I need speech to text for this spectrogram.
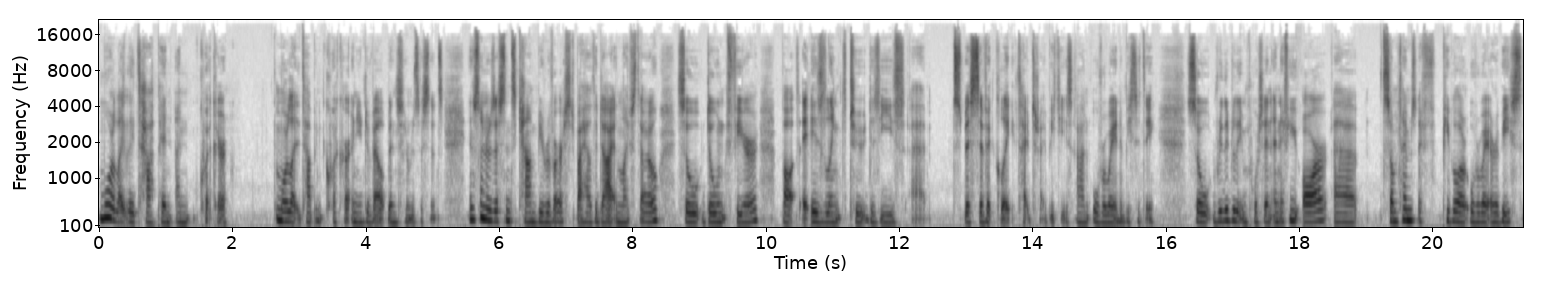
more likely to happen and quicker. more likely to happen quicker and you develop insulin resistance. Insulin resistance can be reversed by healthy diet and lifestyle, so don't fear, but it is linked to disease. Uh, specifically type 2 diabetes and overweight and obesity. So, really, really important. And if you are, uh, sometimes if people are overweight or obese,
